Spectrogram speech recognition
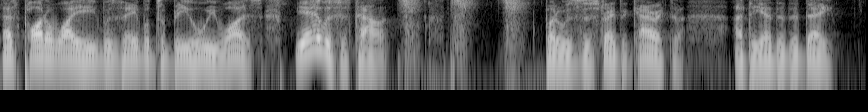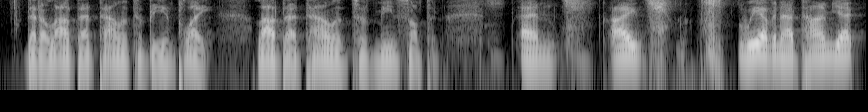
That's part of why he was able to be who he was. Yeah, it was his talent, but it was the strength of character at the end of the day that allowed that talent to be in play, allowed that talent to mean something. And I, we haven't had time yet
